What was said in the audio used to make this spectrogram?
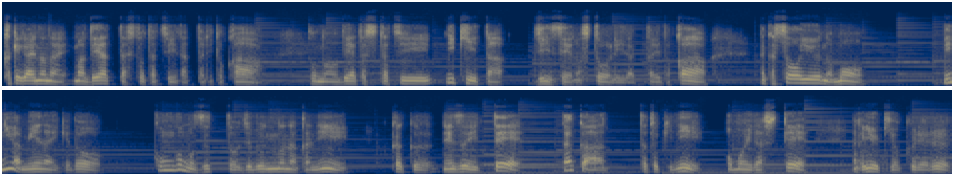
かけがえのない、まあ、出会った人たちだったりとかその出会った人たちに聞いた人生のストーリーだったりとかなんかそういうのも目には見えないけど今後もずっと自分の中に深く根付いて何かあった時に思い出してなんか勇気をくれる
